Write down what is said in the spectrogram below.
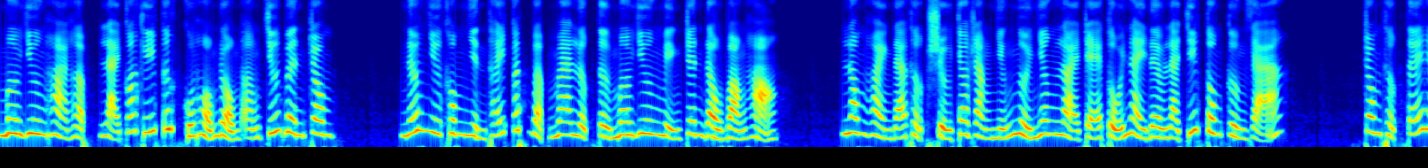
Mơ dương hòa hợp lại có khí tức của hỗn độn ẩn chứa bên trong. Nếu như không nhìn thấy cấp bậc ma lực từ mơ dương miệng trên đầu bọn họ, Long Hoàng đã thực sự cho rằng những người nhân loại trẻ tuổi này đều là chiếc tôn cường giả. Trong thực tế,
